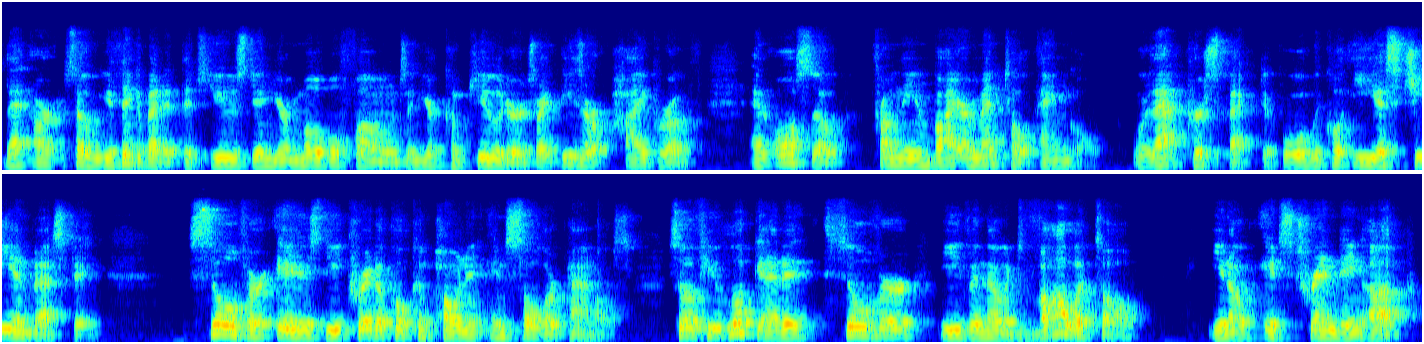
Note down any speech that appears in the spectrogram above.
that are so you think about it that's used in your mobile phones and your computers right these are high growth and also from the environmental angle or that perspective or what we call esg investing. Silver is the critical component in solar panels. So if you look at it silver even though it's volatile you know it's trending up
